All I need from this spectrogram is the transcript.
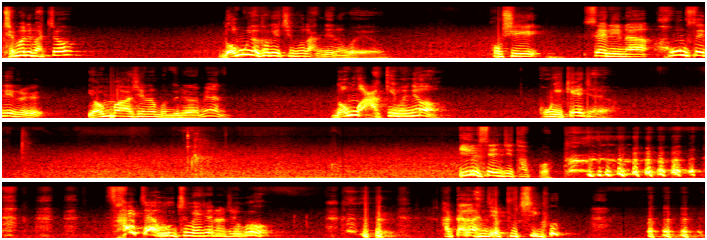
제 말이 맞죠? 너무 약하게 치면 안 되는 거예요. 혹시 셀이나 허공 셀이를 연마하시는 분들이라면 너무 아끼면요 공이 깨져요. (1cm) 탑법 살짝 우측 회전을 주고 갔다가 이제 붙이고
